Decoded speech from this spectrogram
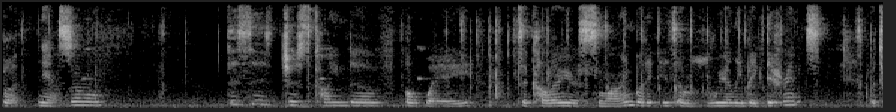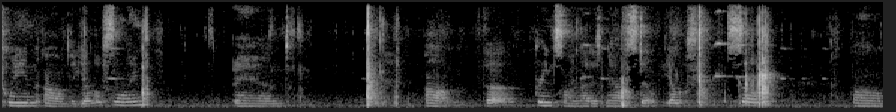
But, yeah, so this is just kind of a way to color your slime, but it is a really big difference between um, the yellow slime and um, the green slime that is now still the yellow slime. So, um,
